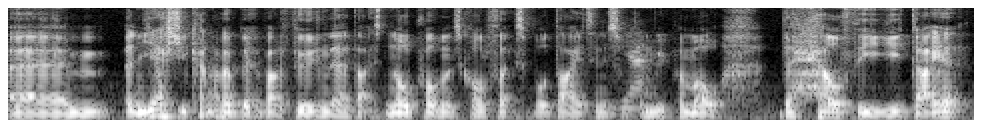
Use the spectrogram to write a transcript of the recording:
Um, and yes, you can have a bit of bad food in there. That is no problem. It's called flexible dieting. It's something Yeah. we promote. The healthier your diet,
